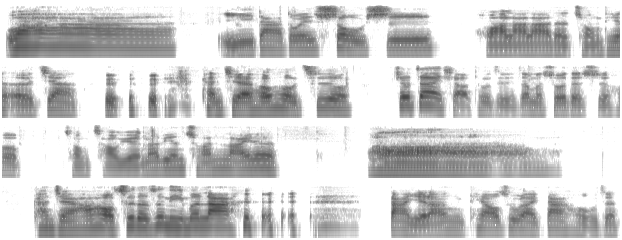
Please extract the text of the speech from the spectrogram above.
哇！一大堆寿司哗啦啦的从天而降，看起来好好吃哦。就在小兔子这么说的时候，从草原那边传来了，哇！看起来好好吃的是你们啦！大野狼跳出来大吼着，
